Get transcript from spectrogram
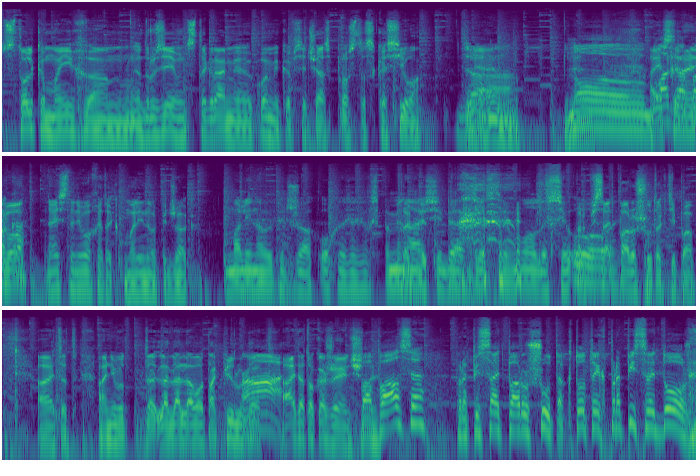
столько моих эм, друзей в Инстаграме комиков сейчас просто скосило. Да. Реально. Но А если, на него, а если на него это как малиновый пиджак? Малиновый пиджак. Ох, я вспоминаю Пропи- себя в детстве, в молодости. Прописать пару шуток, типа, а этот, они вот, вот так да, А. а это только женщины. Попался? Прописать пару шуток. Кто-то их прописывать должен.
